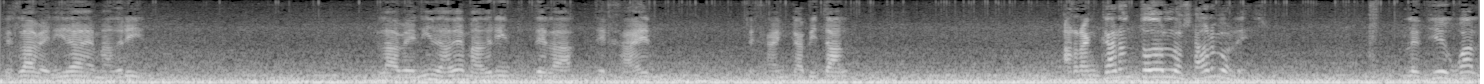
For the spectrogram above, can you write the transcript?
que es la Avenida de Madrid. La Avenida de Madrid de, la, de Jaén, de Jaén Capital. Arrancaron todos los árboles. Les dio igual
